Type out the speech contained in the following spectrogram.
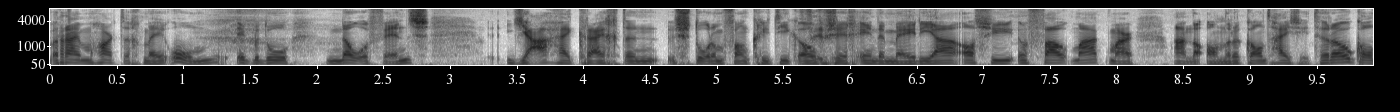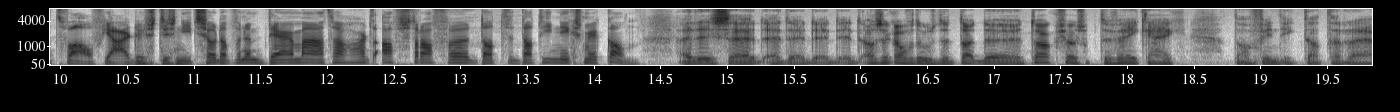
ruimhartig mee om. Ik bedoel, no offense. Ja, hij krijgt een storm van kritiek over zich in de media als hij een fout maakt. Maar aan de andere kant, hij zit er ook al twaalf jaar. Dus het is niet zo dat we hem dermate hard afstraffen dat, dat hij niks meer kan. Het is, uh, de, als ik af en toe de, de talkshows op tv kijk, dan vind ik dat er, uh,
